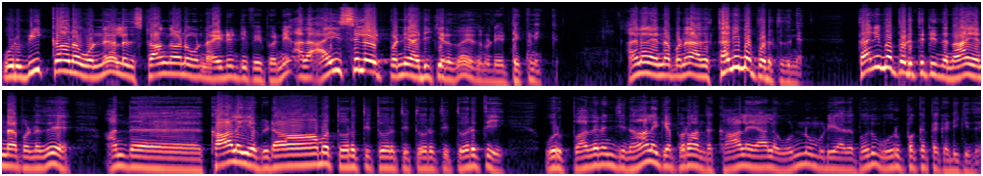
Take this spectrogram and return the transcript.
ஒரு வீக்கான ஒன்று அல்லது ஸ்ட்ராங்கான ஒன்று ஐடென்டிஃபை பண்ணி அதை ஐசோலேட் பண்ணி அடிக்கிறது தான் இதனுடைய டெக்னிக் அதனால் என்ன பண்ணுது அதை தனிமைப்படுத்துதுங்க. தனிமைப்படுத்திட்டு இந்த நாய் என்ன பண்ணுது? அந்த காளையை விடாமல் துரத்தி துரத்தி துரத்தி துரத்தி ஒரு பதினஞ்சு நாளைக்கு அப்புறம் அந்த காளையால் ஒன்றும் முடியாத போது ஒரு பக்கத்தை கடிக்குது.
